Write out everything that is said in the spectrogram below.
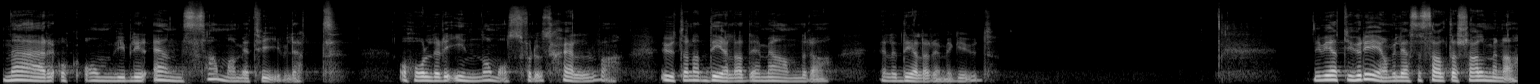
När och om vi blir ensamma med tvivlet och håller det inom oss för oss själva utan att dela det med andra eller dela det med Gud. Ni vet ju hur det är om vi läser Psaltarpsalmerna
